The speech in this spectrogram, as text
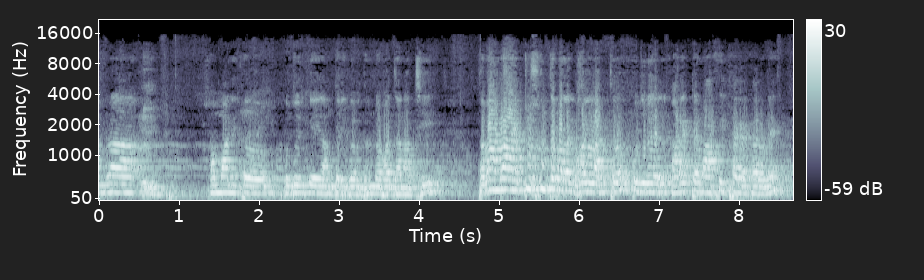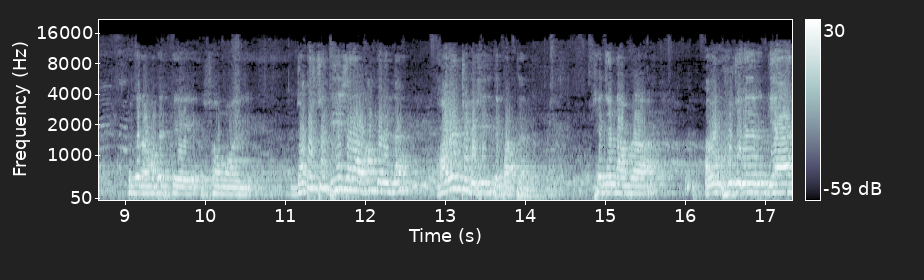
আমরা সম্মানিত হুজুরকে আন্তরিকভাবে ধন্যবাদ জানাচ্ছি। তবে আমরা একটু শুনতে পারলে ভালো লাগতো। হুজুরের আরেকটা মাহফিল থাকার কারণে হুজুর আমাদেরকে সময় যথেষ্ট দিয়েছেন, আলহামদুলিল্লাহ। আরও একটু বেশি দিতে পারতেন। সেজন্য আমরা এবং হুজুরের জ্ঞান,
